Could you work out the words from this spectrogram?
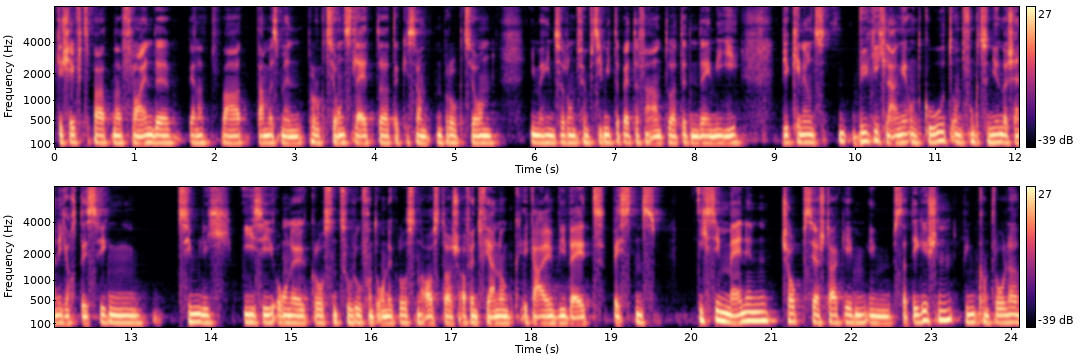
Geschäftspartner, Freunde. Bernhard war damals mein Produktionsleiter der gesamten Produktion, immerhin so rund 50 Mitarbeiter verantwortet in der MII. Wir kennen uns wirklich lange und gut und funktionieren wahrscheinlich auch deswegen ziemlich easy, ohne großen Zuruf und ohne großen Austausch auf Entfernung, egal wie weit, bestens. Ich sehe meinen Job sehr stark eben im strategischen. Bin Controller,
